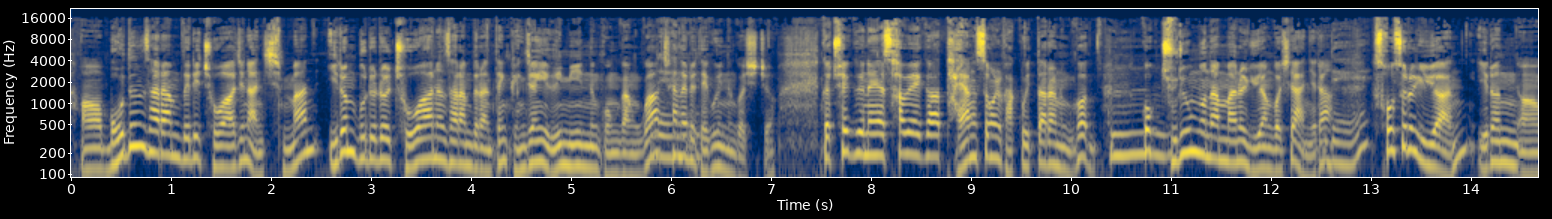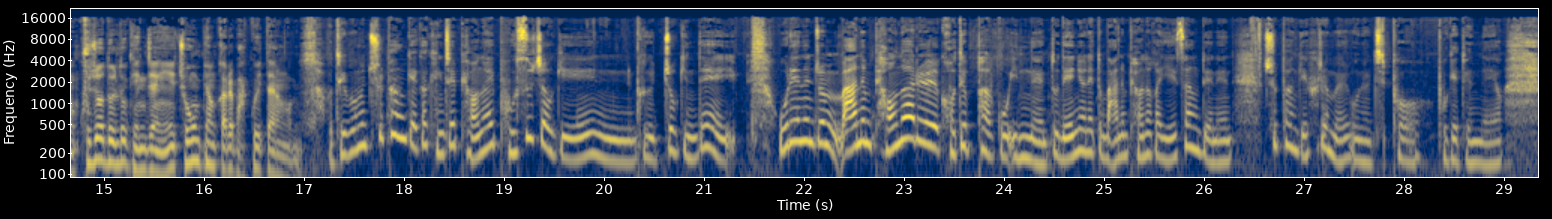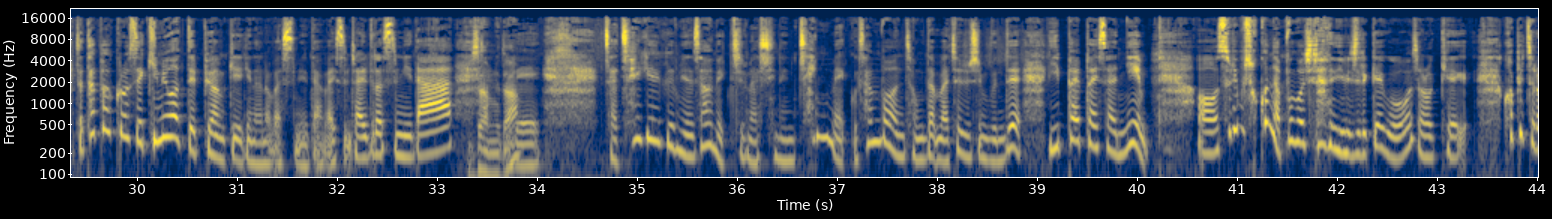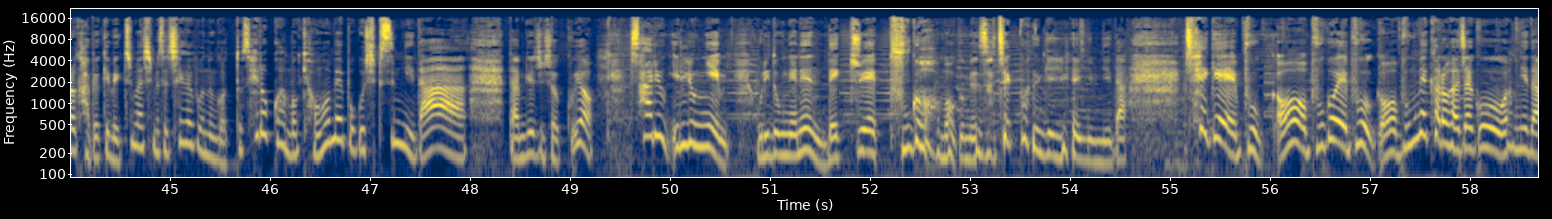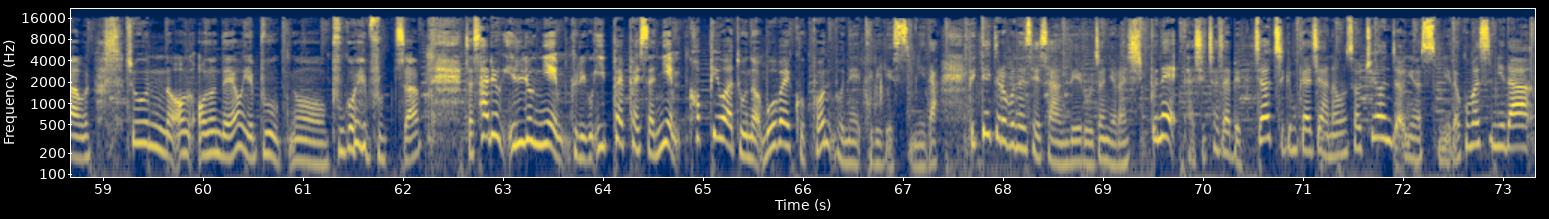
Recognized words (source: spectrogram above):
어, 모든 사람들이 좋아하진 않지만 이런 부류를 좋아하는 사람들한테는 굉장히 의미 있는 공간과 네. 채널이 되고 있는 것이죠. 그러니까 최근에 사회가 다양성을 갖고 있다라는 것꼭 주류 문화만을 위한 것이 아니라 음. 네. 소수를 위한 이런 어, 구조들도 굉장히 좋은 평가를 받고 있다는 겁니다. 어떻게 보면 출판계가 굉장히 변화에 보수적인 그쪽인데 올해는 좀 많은 변화를 거듭하고 있는 또 내년에 또 많은 변화가 예상되는 출판계 흐름을 오늘 짚어보게 됐네요. 자, 타파크로스 의 김용학 대표 함께 얘기 나눠봤습니다. 말씀 잘 들었습니다. 감사합니다. 네. 자, 책 읽으면서 맥주 마시는 책맥 3번 정답 맞춰주신 분들 2884님 어, 술이 무조건 나쁜 것이라는 이미지를 깨고 저렇게 커피처럼 가볍게 맥주 마시면서 책을 보는 것도 새롭고 한번 경험해보고 싶습니다. 남겨주셨고요. 4616님 우리 동네는 맥주에 북어 먹으면서 책 보는 게 유행입니다. 책에 북, 어, 북어의 북, 어, 북맥하러 가자고 합니다. 좋은 어, 언어인데요. 예, 북, 어, 북어의 북자. 자, 4616님, 그리고 2884님, 커피와 도넛 모바일 쿠폰 보내드리겠습니다. 빅데이터로 보는 세상, 내일 오전 11시 10분에 다시 찾아뵙죠. 지금까지 아나운서 최현정이었습니다. 고맙습니다.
